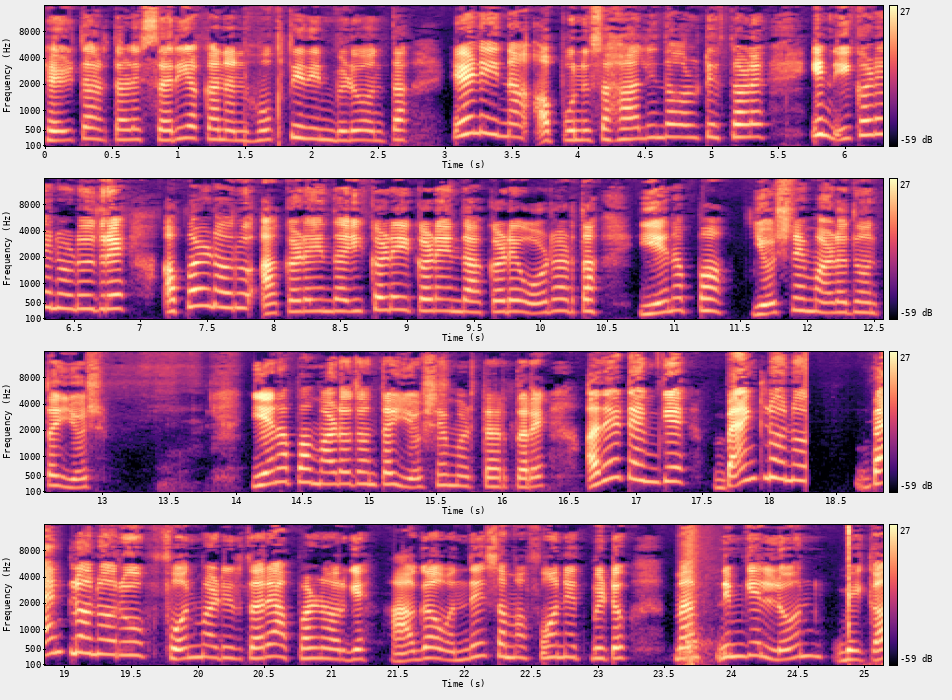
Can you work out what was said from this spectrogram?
ಹೇಳ್ತಾ ಇರ್ತಾಳೆ. ಸರಿ ಅಕ್ಕ, ನಾನು ಹೋಗ್ತಿದ್ದೀನಿ ಬಿಡು ಅಂತ ಹೇಳಿ ಇನ್ನ ಅಪ್ಪುನು ಸಹ ಅಲ್ಲಿಂದ ಹೊರಟಿರ್ತಾಳೆ. ಇನ್ ಈ ಕಡೆ ನೋಡಿದ್ರೆ ಅಪರ್ಣ ಅವರು ಆ ಕಡೆಯಿಂದ, ಈ ಕಡೆ, ಈ ಕಡೆಯಿಂದ, ಆ ಕಡೆ ಓಡಾಡ್ತಾ ಏನಪ್ಪ ಯೋಚನೆ ಮಾಡೋದು ಅಂತ ಯೋಚ್, ಏನಪ್ಪ ಮಾಡೋದು ಅಂತ ಯೋಚನೆ ಮಾಡ್ತಾ ಇರ್ತಾರೆ. ಅದೇ ಟೈಮ್ಗೆ ಬ್ಯಾಂಕ್ ಲೋನ್ ಬ್ಯಾಂಕ್ ಲೋನ್ ಅವರು ಫೋನ್ ಮಾಡಿರ್ತಾರೆ, ಅಪ್ಪಣ್ಣ ಅವ್ರಿಗೆ. ಆಗ ಒಂದೇ ಸಮ ಫೋನ್ ಎತ್ಬಿಟ್ಟು, ಮ್ಯಾಮ್, ನಿಮ್ಗೆ ಲೋನ್ ಬೇಕಾ?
